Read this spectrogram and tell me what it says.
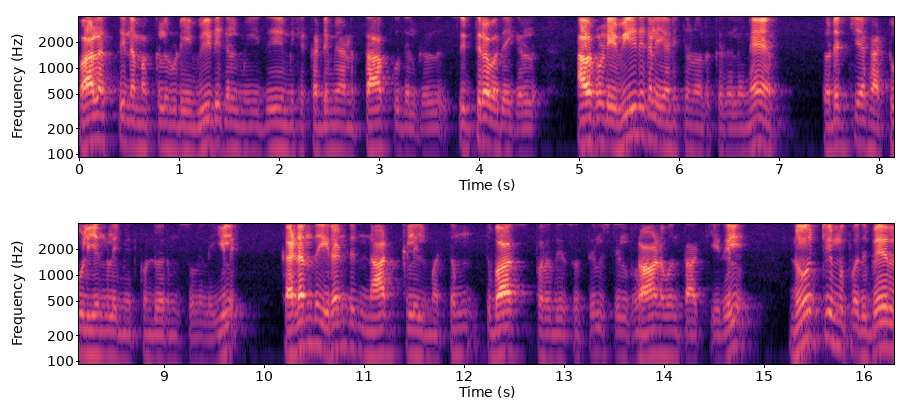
பாலஸ்தீன மக்களுடைய வீடுகள் மீது மிக கடுமையான தாக்குதல்கள் சித்திரவதைகள் அவர்களுடைய வீடுகளை அடித்து நொறுக்குதல் என தொடர்ச்சியாக அட்டூழியங்களை மேற்கொண்டு வரும் சூழ்நிலையில் கடந்த இரண்டு நாட்களில் மட்டும் துபாஸ் பிரதேசத்தில் ஸ்டில் இராணுவம் தாக்கியதில் நூற்றி முப்பது பேர்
